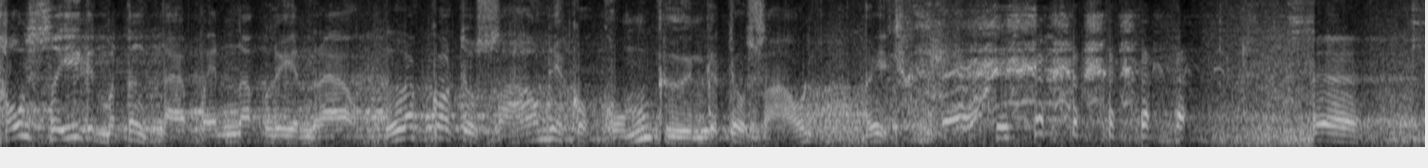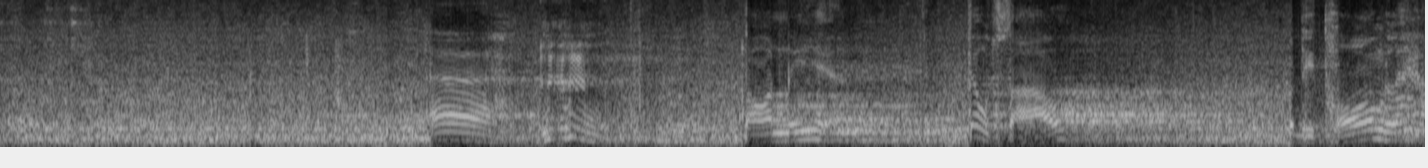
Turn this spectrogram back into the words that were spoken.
เขาสีกันมาตั้งแต่เป็นนักเรียนแล้ว แล้วก็เจ้าสาวเนี่ยก็ขมขืนกับเจ้าสาวเฮ้ยเออเออตอนนี้เจ้าสาวก็ได้ท้องแล้ว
